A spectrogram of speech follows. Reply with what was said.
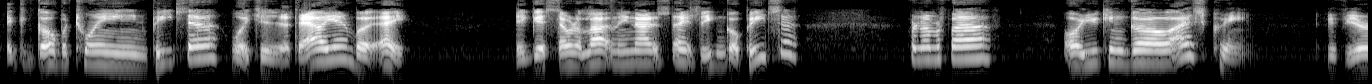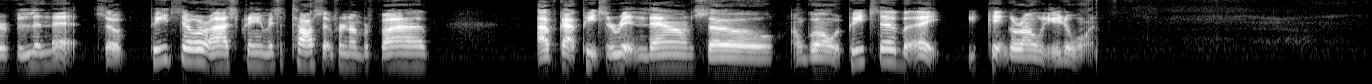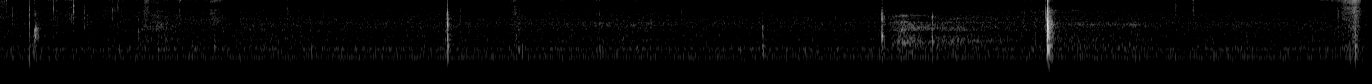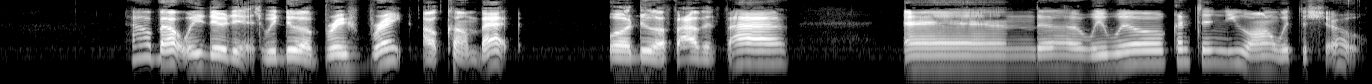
It could go between pizza, which is Italian, but hey, it gets sold a lot in the United States, so you can go pizza for number five, or you can go ice cream if you're feeling that. So pizza or ice cream is a toss up for number five. I've got pizza written down, so I'm going with pizza, but hey, you can't go wrong with either one. How about we do this? We do a brief break. I'll come back. We'll do a five and five. And uh, we will continue on with the show.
